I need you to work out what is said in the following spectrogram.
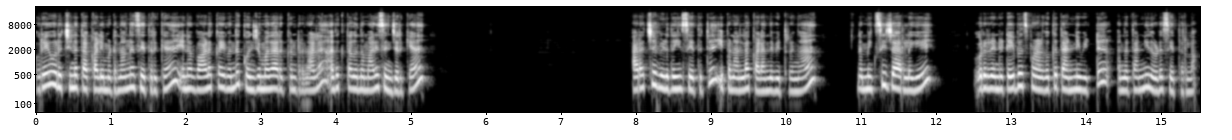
ஒரே ஒரு சின்ன தக்காளி மட்டும்தாங்க சேர்த்துருக்கேன். ஏன்னா வாழைக்காய் வந்து கொஞ்சமாக தான் இருக்குன்றனால அதுக்கு தகுந்த மாதிரி செஞ்சுருக்கேன். அரைச்ச விழுதையும் சேர்த்துட்டு இப்போ நல்லா கலந்து விட்டுருங்க. இந்த மிக்சி ஜார்லேயே ஒரு ரெண்டு டேபிள் ஸ்பூன் அளவுக்கு தண்ணி விட்டு அந்த தண்ணி இதோட சேர்த்துடலாம்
